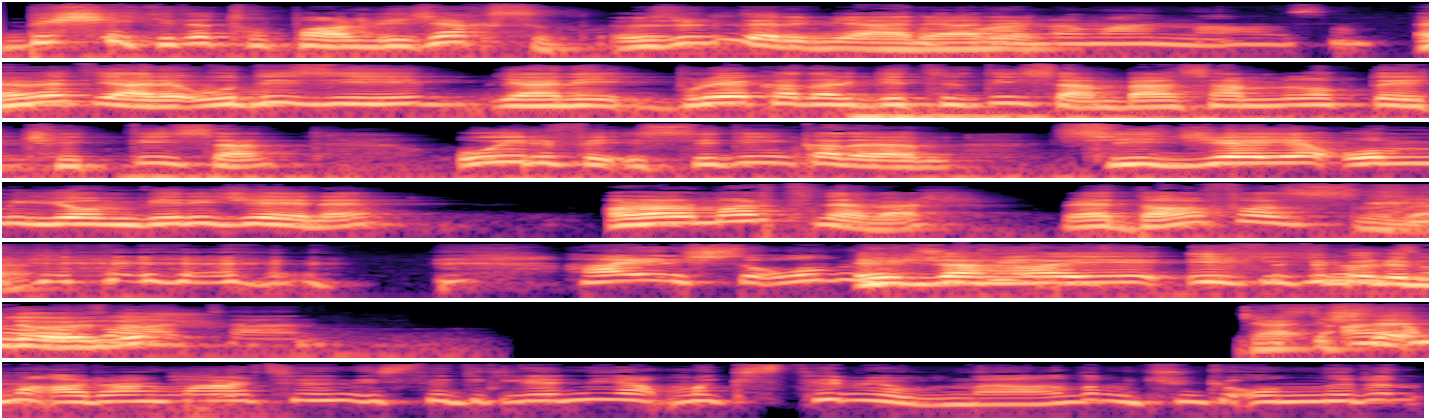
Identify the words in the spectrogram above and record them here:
bir şekilde toparlayacaksın. Özür dilerim yani. Toparlaman lazım. Evet yani o diziyi yani buraya kadar getirdiysen ben sen bir noktaya çektiysen o herife istediğin kadar CGI'ye 10 milyon vereceğine R.R. Martin'e ver veya daha fazlasını ver. Hayır işte olmuyor. Ejderhayı ilk iki bölümde öldür. Zaten. Ya işte Ama Arar Martin'in istediklerini yapmak istemiyor bunlar anladın mı? Çünkü onların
